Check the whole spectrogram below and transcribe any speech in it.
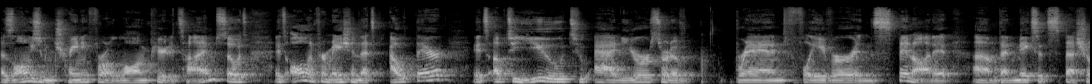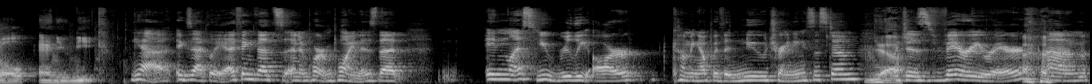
as long as you've been training for a long period of time. So it's it's all information that's out there. It's up to you to add your sort of brand flavor and spin on it um, that makes it special and unique. Yeah, exactly. I think that's an important point is that unless you really are coming up with a new training system, Yeah. which is very rare, um,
